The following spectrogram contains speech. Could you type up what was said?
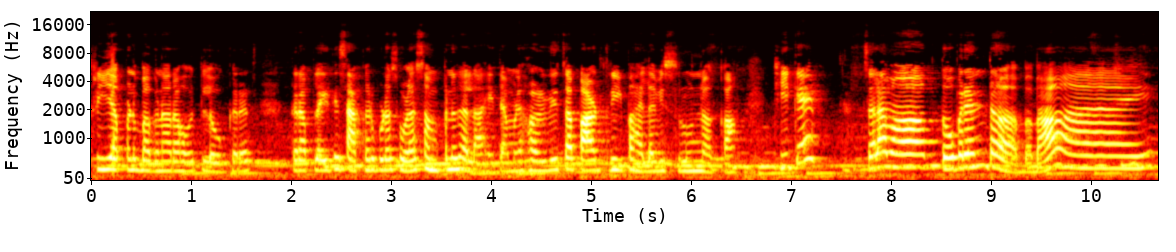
थ्री आपण बघणार आहोत लवकरच. तर आपला इथे साखरपुडा सोहळा संपन्न झाला आहे. त्यामुळे हळदीचा पार्ट थ्री पाहायला विसरू नका. ठीक आहे? चला मग तोपर्यंत. बाय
